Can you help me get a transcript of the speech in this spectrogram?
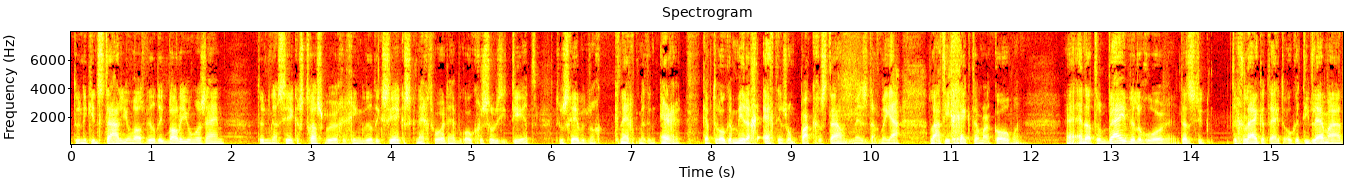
toen ik in het stadion was, wilde ik ballenjongen zijn. Toen ik naar Circus Strasburger ging, wilde ik circusknecht worden. Heb ik ook gesolliciteerd. Toen schreef ik nog knecht met een R. Ik heb er ook een middag echt in zo'n pak gestaan. Die mensen dachten, ja, laat die gek dan maar komen. En dat erbij willen horen, dat is natuurlijk tegelijkertijd ook het dilemma...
